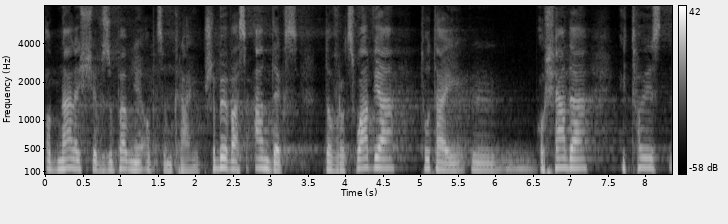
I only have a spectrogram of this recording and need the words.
odnaleźć się w zupełnie obcym kraju. Przybywa z Andeks do Wrocławia, tutaj y, osiada i to jest,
